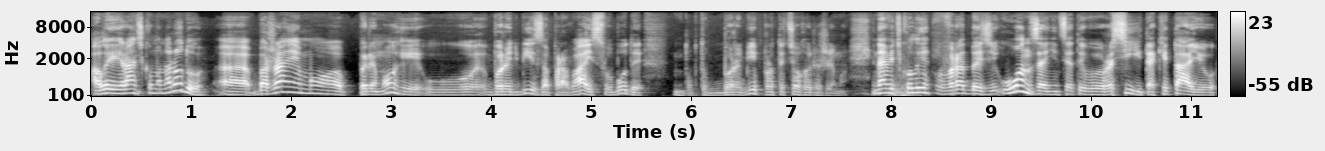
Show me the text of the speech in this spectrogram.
але іранському народу е, бажаємо перемоги у боротьбі за права і свободи, ну, тобто боротьбі проти цього режиму. І навіть коли в Радбезі ООН за ініціативою Росії та Китаю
